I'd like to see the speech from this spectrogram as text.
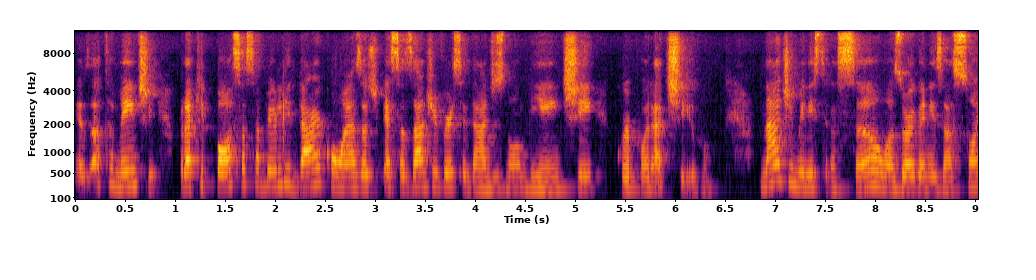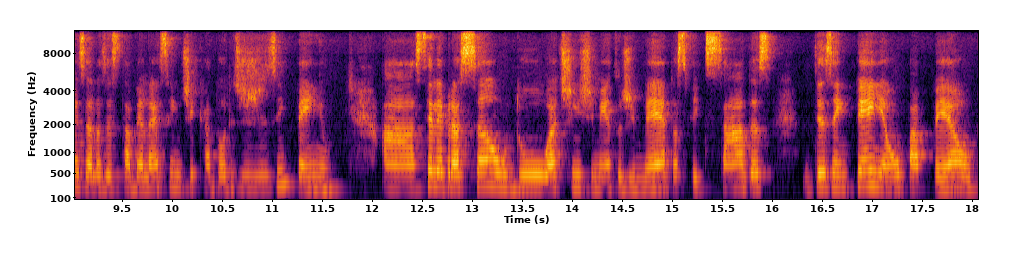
Exatamente para que possa saber lidar com as, essas adversidades no ambiente corporativo. Na administração, as organizações, elas estabelecem indicadores de desempenho. A celebração do atingimento de metas fixadas desempenha um papel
